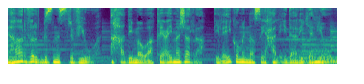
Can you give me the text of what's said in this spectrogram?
هارفارد بزنس ريفيو أحد مواقع مجرة. إليكم النصيحة الإدارية اليوم.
